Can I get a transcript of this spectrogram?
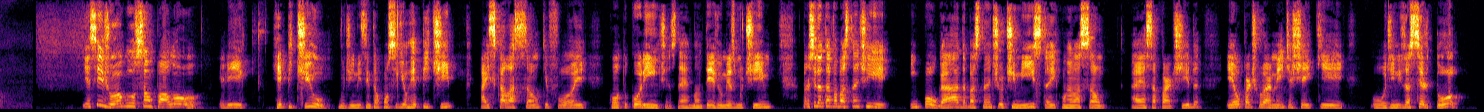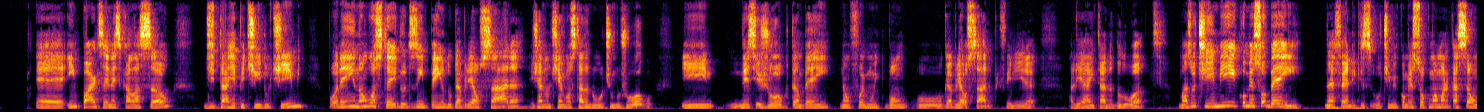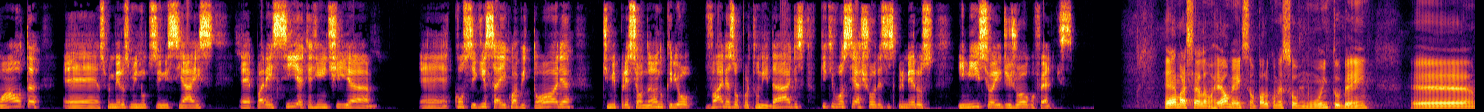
E esse jogo, o São Paulo, ele repetiu, o Diniz então conseguiu repetir a escalação que foi contra o Corinthians, né? Manteve o mesmo time. A torcida estava bastante empolgada, bastante otimista aí com relação a essa partida. Eu particularmente achei que o Diniz acertou é, em partes aí na escalação de estar tá repetindo o time. Porém, não gostei do desempenho do Gabriel Sara. Já não tinha gostado no último jogo e nesse jogo também não foi muito bom o Gabriel Sara, preferia ali a entrada do Luan. Mas o time começou bem, né, Félix? O time começou com uma marcação alta, é, os primeiros minutos iniciais é, parecia que a gente ia é, conseguir sair com a vitória, o time pressionando, criou várias oportunidades. O que, que você achou desses primeiros início aí de jogo, Félix? É, Marcelão, realmente São Paulo começou muito bem. É,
